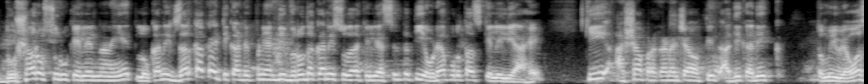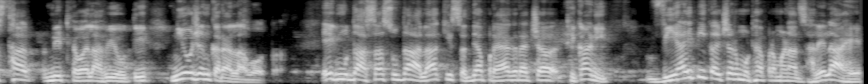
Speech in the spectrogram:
दोषारोप सुरू केलेले नाहीयेत लोकांनी जर का काही टीका टिप्पणी अगदी विरोधकांनी सुद्धा केली असेल तर ती एवढ्या पुरताच केलेली आहे की अशा प्रकरणाच्या बाबतीत अधिक अधिक तुम्ही व्यवस्था नीट ठेवायला हवी होती नियोजन करायला हवं होतं. एक मुद्दा असा सुद्धा आला की सध्या प्रयागराजच्या ठिकाणी व्ही आय पी कल्चर मोठ्या प्रमाणात झालेला आहे.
